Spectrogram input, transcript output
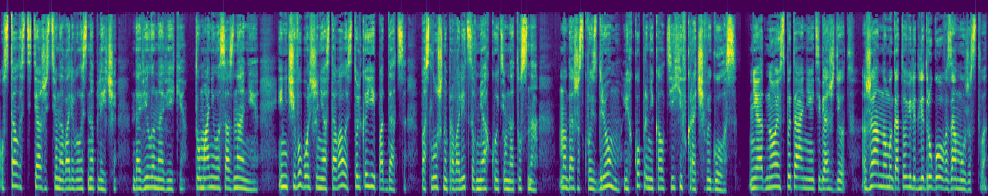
Усталость тяжестью наваливалась на плечи, давила навеки, туманила сознание, и ничего больше не оставалось, только ей поддаться, послушно провалиться в мягкую темноту сна. Но даже сквозь дрему легко проникал тихий вкрадчивый голос — «Ни одно испытание тебя ждет. Жанну мы готовили для другого замужества».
